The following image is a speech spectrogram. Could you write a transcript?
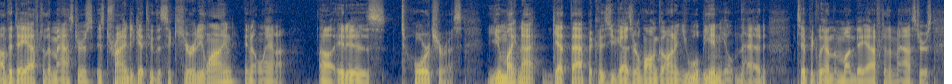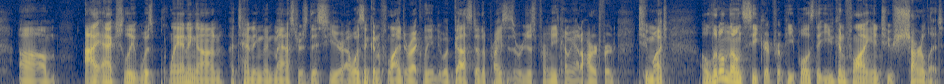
of the day after the Masters is trying to get through the security line in Atlanta. Uh, it is torturous. You might not get that because you guys are long gone and you will be in Hilton Head typically on the Monday after the Masters. Um, I actually was planning on attending the Masters this year. I wasn't going to fly directly into Augusta. The prices were just for me coming out of Hartford too much. A little known secret for people is that you can fly into Charlotte,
